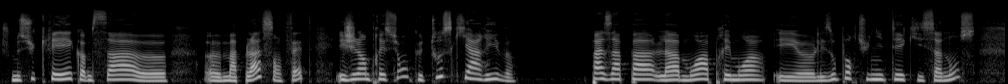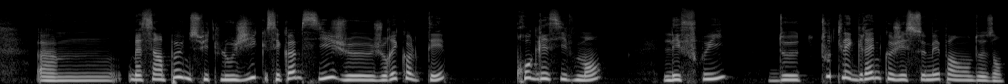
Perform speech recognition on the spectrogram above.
Je me suis créé comme ça euh, euh, ma place, en fait. Et j'ai l'impression que tout ce qui arrive, pas à pas, là, mois après mois, et euh, les opportunités qui s'annoncent, ben, c'est un peu une suite logique. C'est comme si je récoltais progressivement les fruits de toutes les graines que j'ai semées pendant deux ans.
